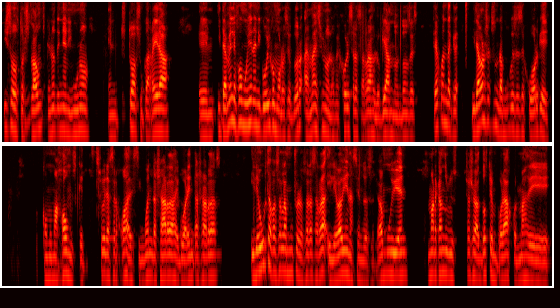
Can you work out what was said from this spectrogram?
hizo dos touchdowns que no tenía ninguno en toda su carrera. Em, y también le fue muy bien a Nick Boyle como receptor, además de ser uno de los mejores a las cerradas bloqueando. Entonces, te das cuenta que. Y Lamar Jackson tampoco es ese jugador que como Mahomes, que suele hacer jugadas de 50 yardas, de 40 yardas, y le gusta pasarla mucho a los alas cerradas y le va bien haciendo eso, le va muy bien. Mark Andrews ya lleva dos temporadas con más de,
